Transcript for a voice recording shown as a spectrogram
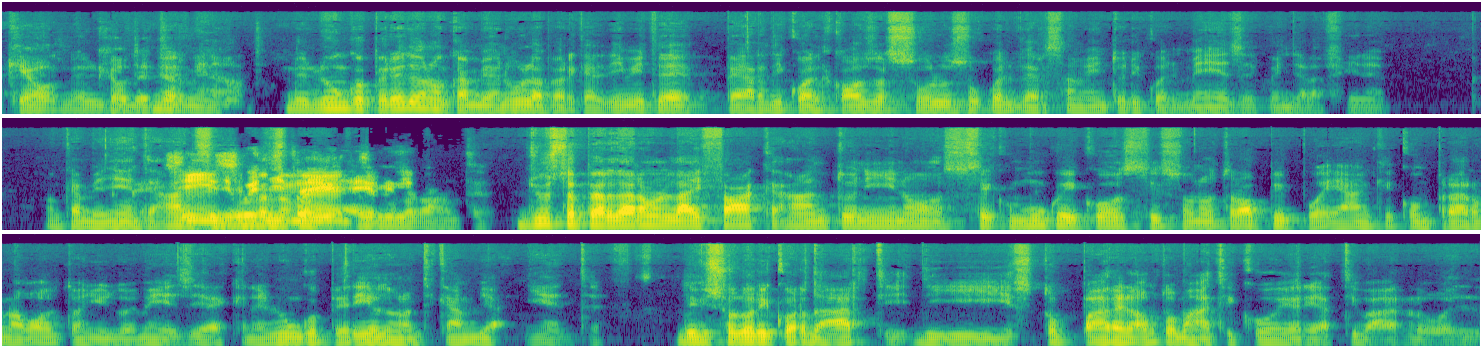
che ho, nel, che ho determinato. Nel, nel, lungo periodo non cambia nulla perché al limite perdi qualcosa solo su quel versamento di quel mese, quindi alla fine non cambia niente. Anzi, sì, secondo me è irrilevante. Giusto per dare un life hack a Antonino, se comunque i costi sono troppi puoi anche comprare una volta ogni due mesi, eh, che nel lungo periodo non ti cambia niente. Devi solo ricordarti di stoppare l'automatico e riattivarlo il,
